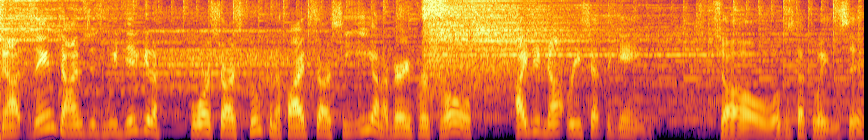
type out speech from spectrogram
Now, at the same time, since we did get a four star spook and a five star CE on our very first roll, I did not reset the game. So we'll just have to wait and see.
